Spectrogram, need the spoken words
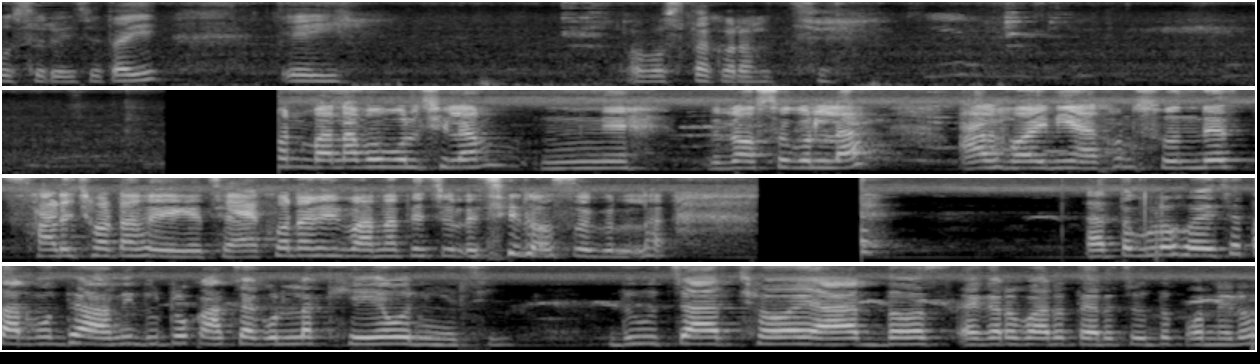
বসে রয়েছে। তাই এই অবস্থা করা হচ্ছে। এখন বানাবো বলছিলাম রসগোল্লা। আর হয়নি, এখন সন্ধে সাড়ে ছটা হয়ে গেছে। এখন আমি বানাতে চলেছি রসগোল্লা। এতগুলো হয়েছে, তার মধ্যে আমি দুটো কাঁচা গোল্লা খেয়েও নিয়েছি। দু, চার, ছয়, আট, দশ, এগারো, বারো, তেরো, চোদ্দ, পনেরো,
